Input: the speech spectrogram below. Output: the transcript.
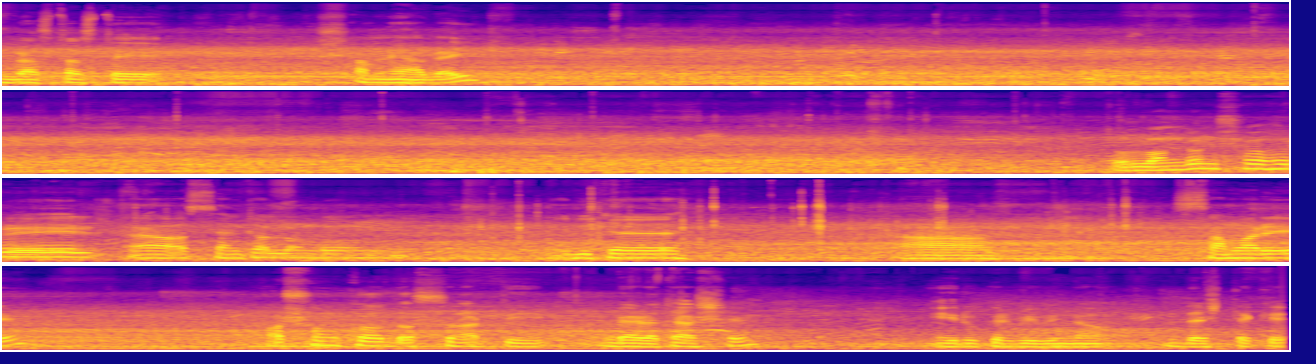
আমরা আস্তে আস্তে সামনে আগাই। তো লন্ডন শহরের সেন্ট্রাল লন্ডন, এদিকে সামারে অসংখ্য দর্শনার্থী বেড়াতে আসে। ইউরোপের বিভিন্ন দেশ থেকে।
